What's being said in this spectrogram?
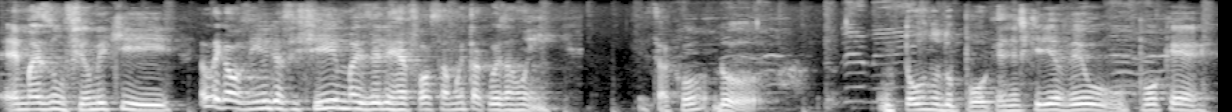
é mais um filme que é legalzinho de assistir, mas ele reforça muita coisa ruim. Sacou? Do, em torno do poker. A gente queria ver o, o poker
